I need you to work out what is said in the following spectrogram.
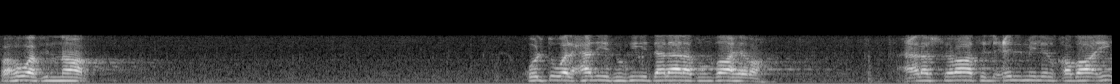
فهو في النار. قلت والحديث فيه دلالة ظاهرة على اشتراط العلم للقضاء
